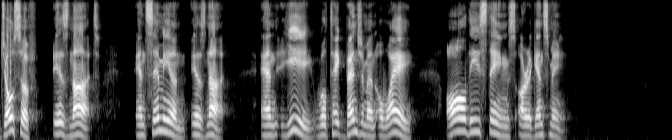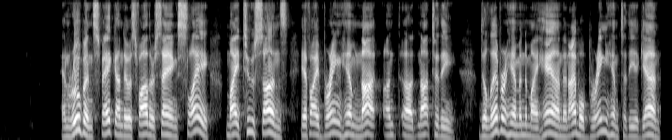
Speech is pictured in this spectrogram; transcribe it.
Joseph is not, and Simeon is not, and ye will take Benjamin away. All these things are against me. And Reuben spake unto his father, saying, Slay my two sons, if I bring him not, uh, not to thee. Deliver him into my hand, and I will bring him to thee again.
